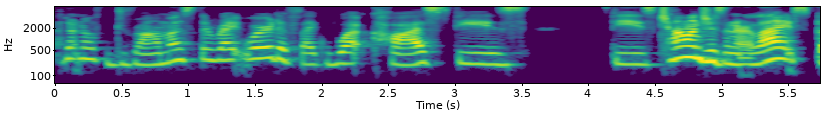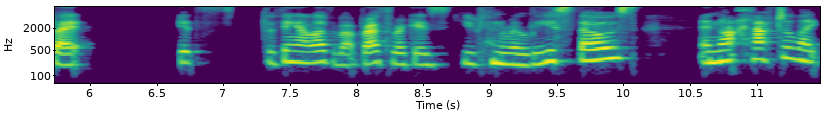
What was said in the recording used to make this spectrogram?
I don't know if drama is the right word, of like what caused these these challenges in our lives, but it's the thing I love about breathwork is you can release those and not have to like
